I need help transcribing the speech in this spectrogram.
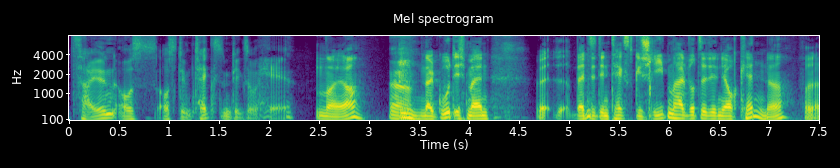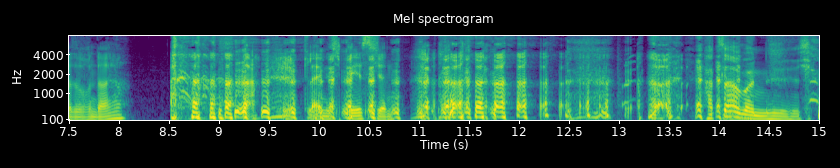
Zeilen aus, aus dem Text und denke so, hä? Naja. Ja. Na gut, ich meine, wenn sie den Text geschrieben hat, wird sie den ja auch kennen, ne? Also von daher. Kleines Späßchen. Hat sie aber nicht.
